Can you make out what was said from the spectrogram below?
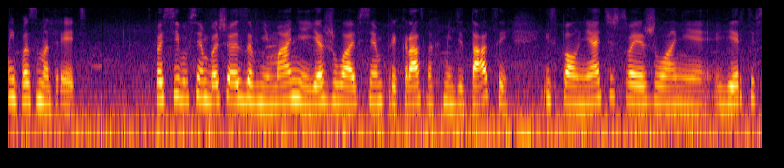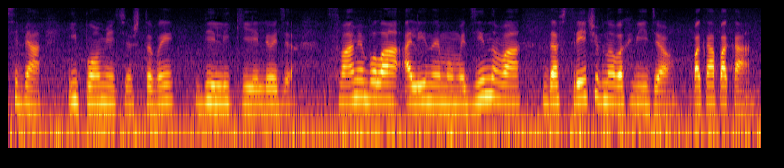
и посмотреть. Спасибо всем большое за внимание. Я желаю всем прекрасных медитаций. Исполняйте свои желания, верьте в себя и помните, что вы великие люди. С вами была Алина Мамадинова. До встречи в новых видео. Пока-пока.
